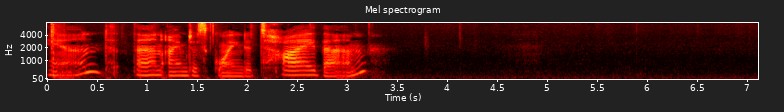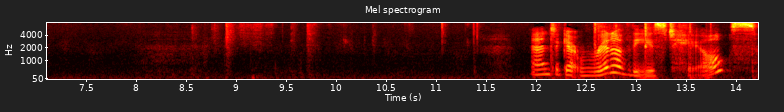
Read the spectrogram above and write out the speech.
And then I'm just going to tie them. And to get rid of these tails,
